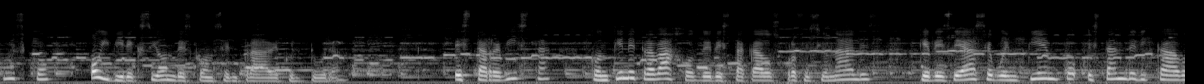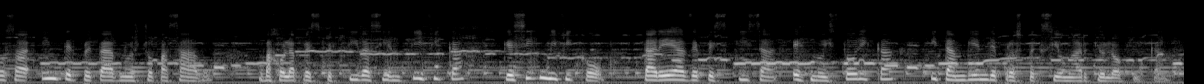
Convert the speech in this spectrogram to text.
Cusco, hoy Dirección Desconcentrada de Cultura. Esta revista contiene trabajos de destacados profesionales que desde hace buen tiempo están dedicados a interpretar nuestro pasado bajo la perspectiva científica que significó tareas de pesquisa etnohistórica y también de prospección arqueológica.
